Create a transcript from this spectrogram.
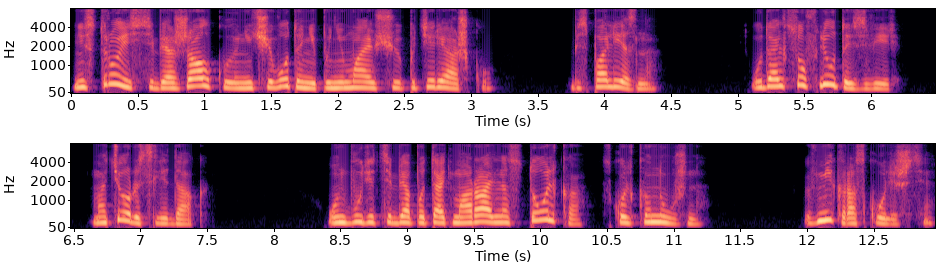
не строй из себя жалкую, ничего-то не понимающую потеряшку. Бесполезно. Удальцов лютый зверь, матерый следак. Он будет тебя пытать морально столько, сколько нужно. Вмиг расколешься.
